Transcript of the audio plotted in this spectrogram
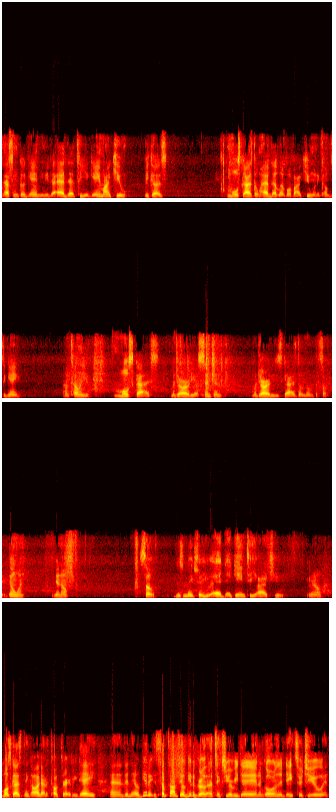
That's some good game. You need to add that to your game IQ because most guys don't have that level of IQ when it comes to game. I'm telling you, most guys, majority are simping. Majority of these guys don't know what the fuck they're doing, you know. So just make sure you add that game to your IQ. You know, most guys think, oh, I got to talk to her every day, and then they'll get it. Sometimes you'll get a girl that takes you every day and go on a date with you, and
